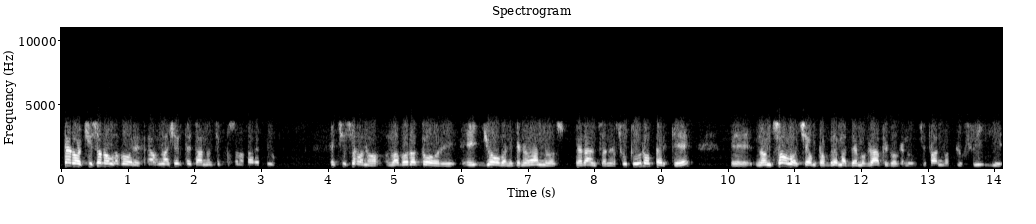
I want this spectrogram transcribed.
Però ci sono lavori che a una certa età non si possono fare più e ci sono lavoratori e i giovani che non hanno speranza nel futuro perché eh, non solo c'è un problema demografico che non si fanno più figli,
